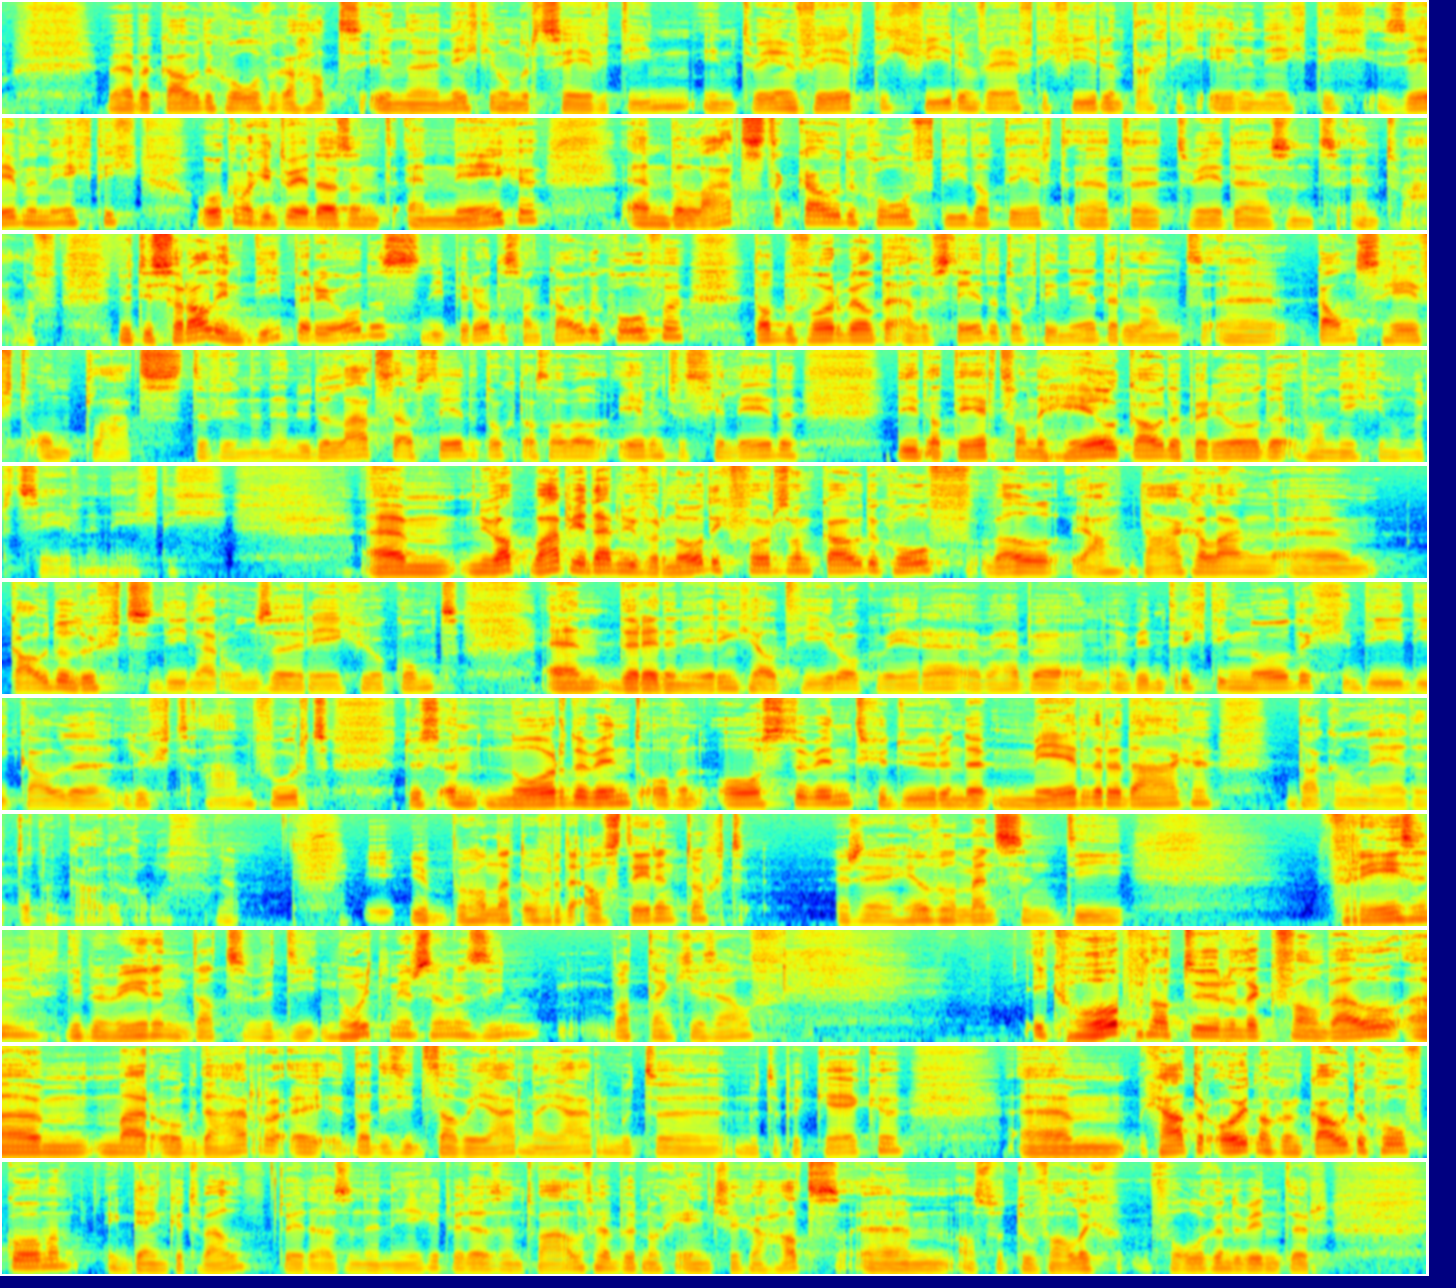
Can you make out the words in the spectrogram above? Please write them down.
We hebben koude golven gehad in uh, 1917, in 42, 54, 84, 91, 97. Ook nog in 2009. En de laatste koude golf die dateert uit uh, 2012. Nu, het is vooral in die periodes, die periodes van koude golven, dat bijvoorbeeld de Elfstedentocht in Nederland uh, kans heeft om plaats te vinden. Hè. Nu, de laatste Elfstedentocht, dat is al wel eventjes geleden, die dateert van de heel koude periode van 1997. Ehm, nu, wat, wat, heb je daar nu voor nodig voor zo'n koude golf? Wel, ja, dagenlang ehm, koude lucht die naar onze regio komt. En de redenering geldt hier ook weer. Hè. We hebben een, een, windrichting nodig die die koude lucht aanvoert. Dus een noordenwind of een oostenwind gedurende meerdere dagen, dat kan leiden tot een koude golf. Ja. Je begon net over de Elfstedentocht. Er zijn heel veel mensen die vrezen, die beweren dat we die nooit meer zullen zien. Wat denk je zelf? Ik hoop natuurlijk van wel, um, maar ook daar, eh, dat is iets dat we jaar na jaar moeten, moeten bekijken. Um, gaat er ooit nog een koude golf komen? Ik denk het wel. 2009, 2012 hebben we er nog eentje gehad. Um, als we toevallig volgende winter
